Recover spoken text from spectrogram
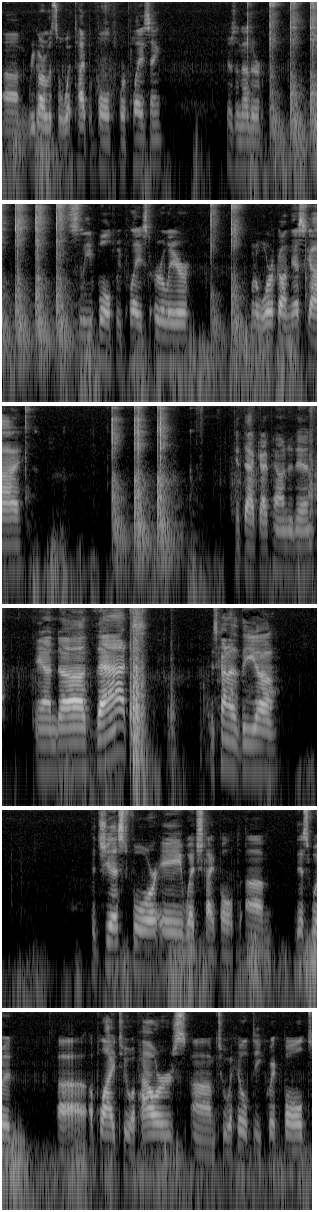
um, regardless of what type of bolt we're placing. There's another sleeve bolt we placed earlier. I'm to work on this guy. Get that guy pounded in. And uh, that is kind of the uh, the gist for a wedge type bolt. Um, this would uh, apply to a Powers, um, to a Hilti quick bolt,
